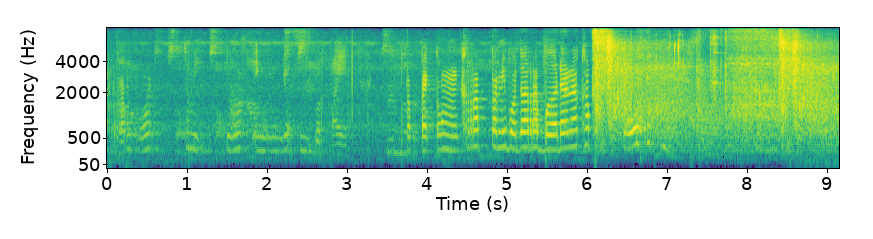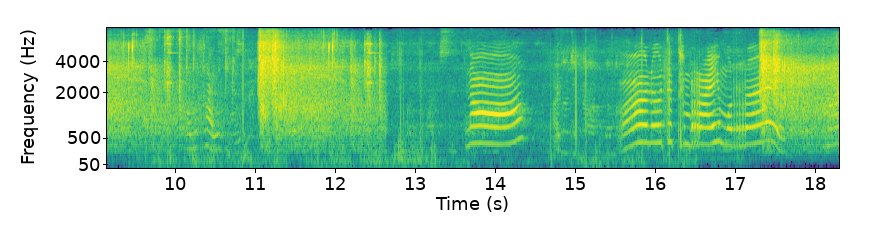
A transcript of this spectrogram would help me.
ครับเพราะทำไมรถเองเยอะเป็นแปลกแปลกตรงไหนครับ ตอนนี้ผมจะระเบิดแล้วนะครับโอ้ ๆเอาลูกค้ารถถัง หนออ้าวเราจะทำร้ายให้หมดเลยมา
